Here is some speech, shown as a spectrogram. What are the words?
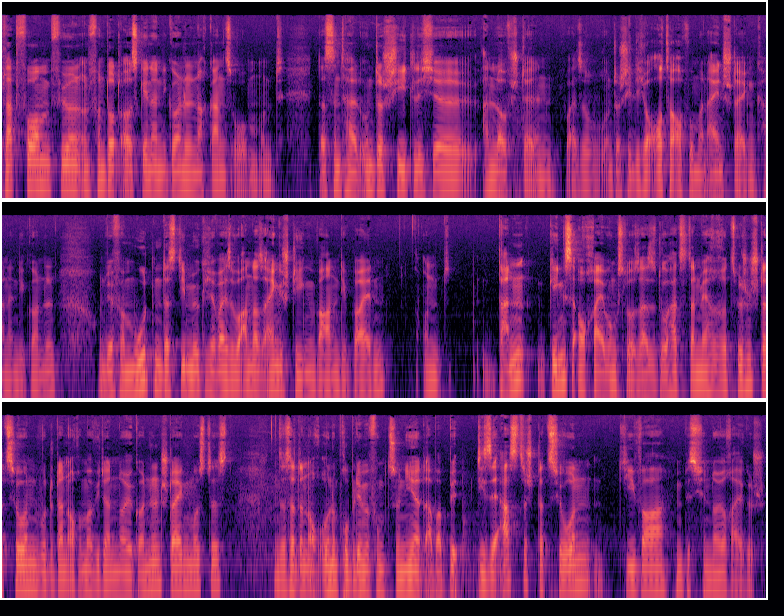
Plattform führen und von dort aus gehen dann die Gondeln nach ganz oben. Und das sind halt unterschiedliche Anlaufstellen, also unterschiedliche Orte auch, wo man einsteigen kann in die Gondeln. Und wir vermuten, dass die möglicherweise woanders eingestiegen waren, die beiden. Und dann ging es auch reibungslos. Also du hattest dann mehrere Zwischenstationen, wo du dann auch immer wieder in neue Gondeln steigen musstest. Und das hat dann auch ohne Probleme funktioniert. Aber diese erste Station, die war ein bisschen neuralgisch.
